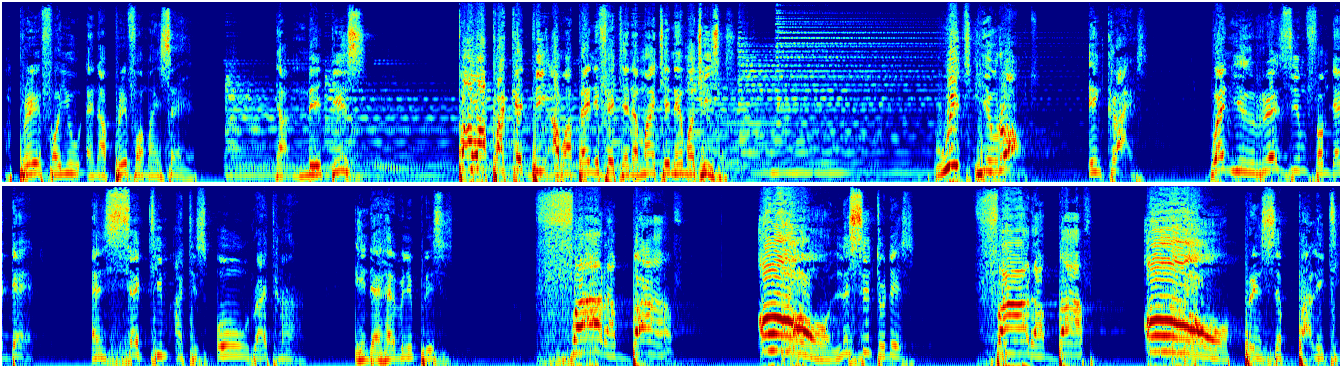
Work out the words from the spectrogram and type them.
I pray for you and I pray for myself that may this power packet be our benefit in the mighty name of Jesus. Which he wrought in Christ when he raised him from the dead and set him at his own right hand in the heavenly places, far above all. Listen to this far above all principality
